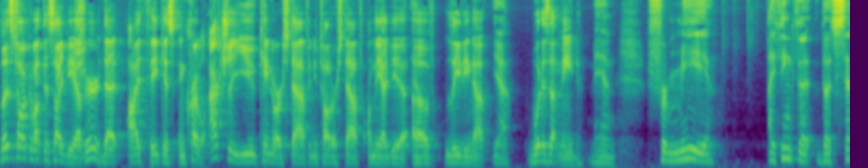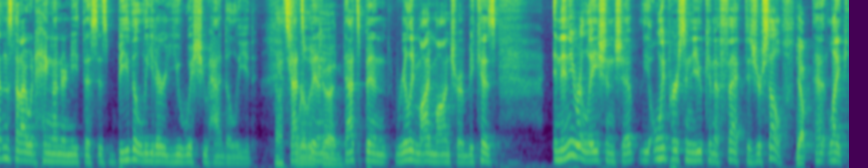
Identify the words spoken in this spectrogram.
let's talk about this idea sure. that I think is incredible. Actually, you came to our staff and you taught our staff on the idea yeah. of leading up. Yeah. What does that mean? Man, for me, I think that the sentence that I would hang underneath this is be the leader you wish you had to lead. That's, that's really been, good. That's been really my mantra because in any relationship, the only person you can affect is yourself. Yep. At, like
